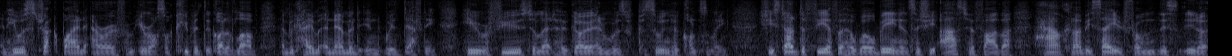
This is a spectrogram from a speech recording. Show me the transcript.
and he was struck by an arrow from Eros, or Cupid, the god of love, and became enamored in, with Daphne. He refused to let her go and was pursuing her constantly. She started to fear for her well-being, and so she asked her father, how can I be saved from this, you know,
